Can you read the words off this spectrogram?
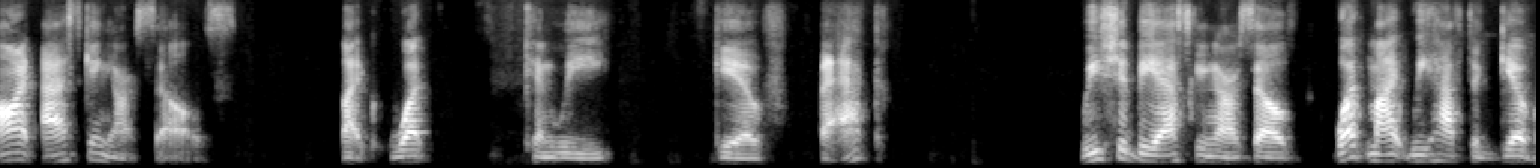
aren't asking ourselves, like, what can we give back? We should be asking ourselves, what might we have to give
